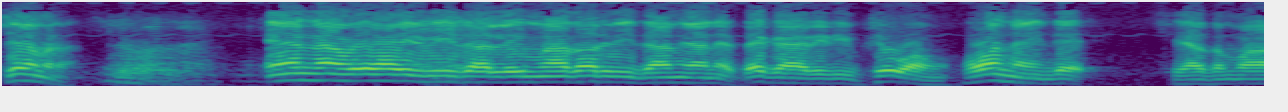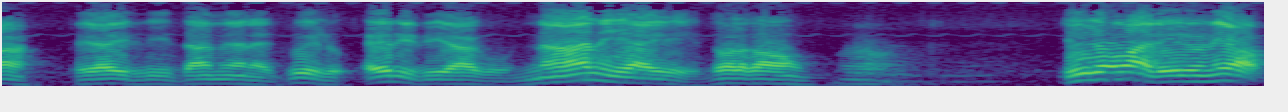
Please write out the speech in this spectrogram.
ရှင်းမလားရှင်းပါအန္တဘုရားဤပိသာလိမ္မာသောတပိသားများနဲ့တက္ကရီဖြုတ်အောင်ဟောနိုင်တဲ့ဆရာသမားဘုရားဤပိသားများနဲ့တွေ့လို့အဲ့ဒီတရားကိုနားနေရ၍တော်လကောင်းမှန်ပါဒီလိုမှဒီလိုနှစ်ယောက်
